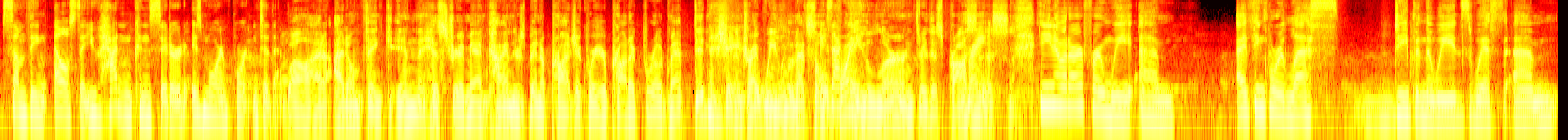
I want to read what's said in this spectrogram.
something else that you hadn't considered is more important to them. Well, I, I don't think in the history of mankind there's been a project where your product roadmap didn't change, right? We that's the whole Exactly. point. You learn through this process. And you know, at our firm, we, um, I think we're less deep in the weeds with um,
